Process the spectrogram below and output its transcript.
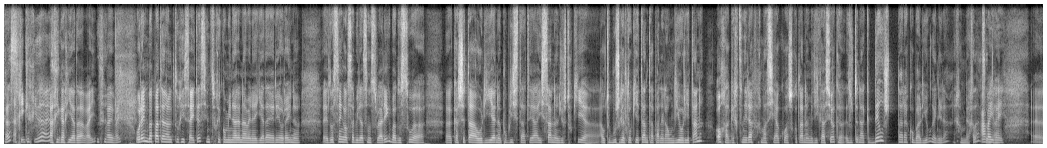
Arrigarri da, ez? Arrigarri da, bai. bai, bai. Orain bapatean alturri zaitez, zintzurreko minaren abena egia da, ere orain edo zen gauza bilatzen zularik, baduzu uh, uh, kaseta horien publizitatea izan justuki uh, autobus geltokietan eta panela undi horietan, hor, gertzen dira farmaziako askotan medikazioak, ez dutenak deus tarako balio, gainera, ezan behar da. Ah, bai, bai. Uh,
